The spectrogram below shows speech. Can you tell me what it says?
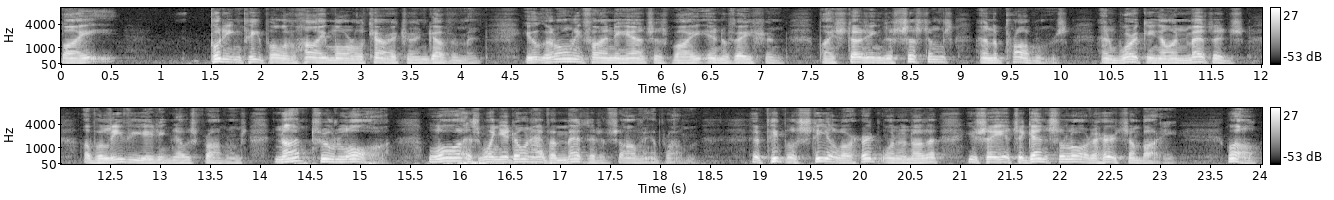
by putting people of high moral character in government. You can only find the answers by innovation, by studying the systems and the problems and working on methods of alleviating those problems, not through law. Law is when you don't have a method of solving a problem. If people steal or hurt one another, you say it's against the law to hurt somebody. Well,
